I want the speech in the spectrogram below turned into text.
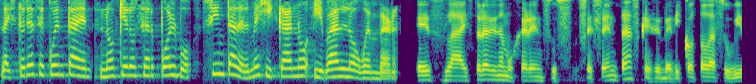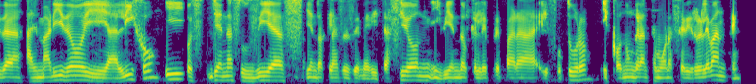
La historia se cuenta en No quiero ser polvo, cinta del mexicano Iván Lowenberg. Es la historia de una mujer en sus sesentas que se dedicó toda su vida al marido y al hijo y pues llena sus días yendo a clases de meditación y viendo que le prepara el futuro y con un gran temor a ser irrelevante.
